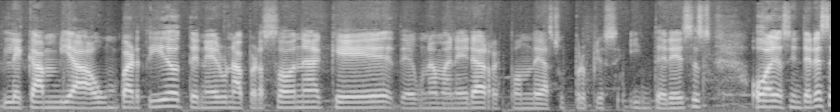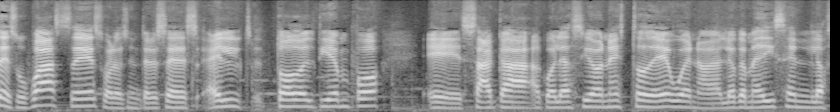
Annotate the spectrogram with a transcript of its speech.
le cambia a un partido tener una persona que de alguna manera responde a sus propios intereses o a los intereses de sus bases o a los intereses. Él todo el tiempo eh, saca a colación esto de, bueno, lo que me dicen los,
